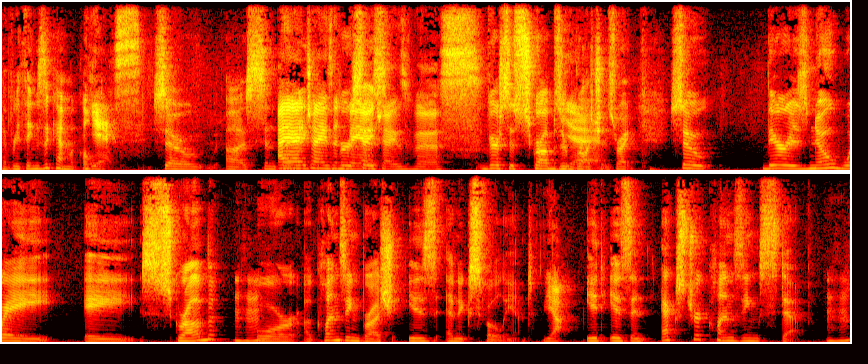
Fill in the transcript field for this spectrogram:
everything's a chemical. Yes. So uh, synthetic and versus BHAs versus. versus scrubs or Yeah. brushes, right? So there is no way a scrub Mm-hmm. or a cleansing brush is an exfoliant. Yeah. It is an extra cleansing step. Mm-hmm.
